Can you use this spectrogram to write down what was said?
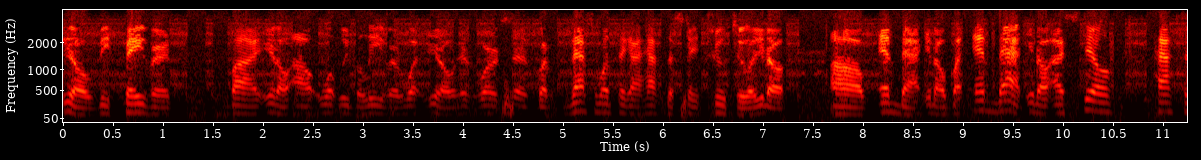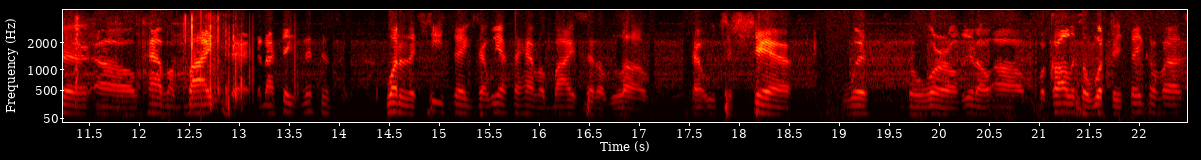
you know be favored by you know our, what we believe and what you know His Word says. But that's one thing I have to stay true to. You know, um, in that you know, but in that you know, I still have to uh, have a mindset, and I think this is one of the key things that we have to have a mindset of love that we to share with the world. You know, uh, regardless of what they think of us,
